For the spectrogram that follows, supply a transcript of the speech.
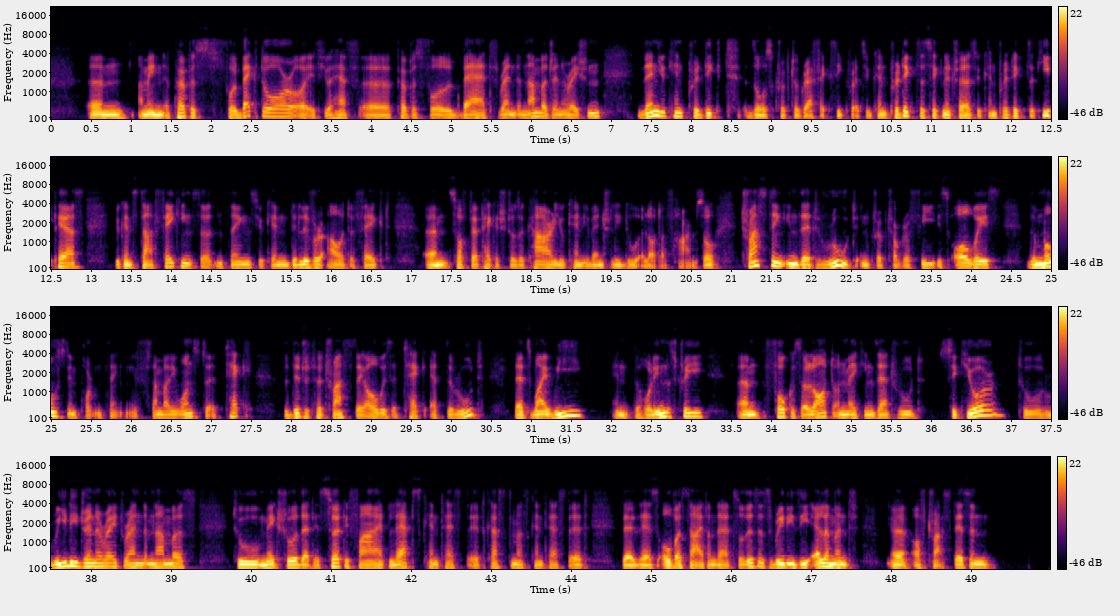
um, I mean, a purposeful backdoor or if you have a purposeful bad random number generation, then you can predict those cryptographic secrets. You can predict the signatures, you can predict the key pairs, you can start faking certain things, you can deliver out a faked um, software package to the car, you can eventually do a lot of harm. So trusting in that root in cryptography is always the most important thing. If somebody wants to attack the digital trust, they always attack at the root. That's why we and the whole industry um, focus a lot on making that root secure to really generate random numbers, to make sure that it's certified, labs can test it, customers can test it, there, there's oversight on that. So this is really the element uh, of trust. There's a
